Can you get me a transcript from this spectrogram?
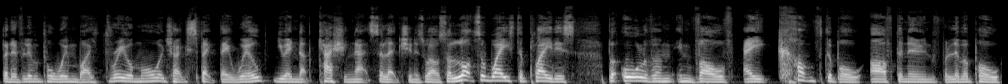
But if Liverpool win by three or more, which I expect they will, you end up cashing that selection as well. So lots of ways to play this, but all of them involve a comfortable afternoon for Liverpool.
